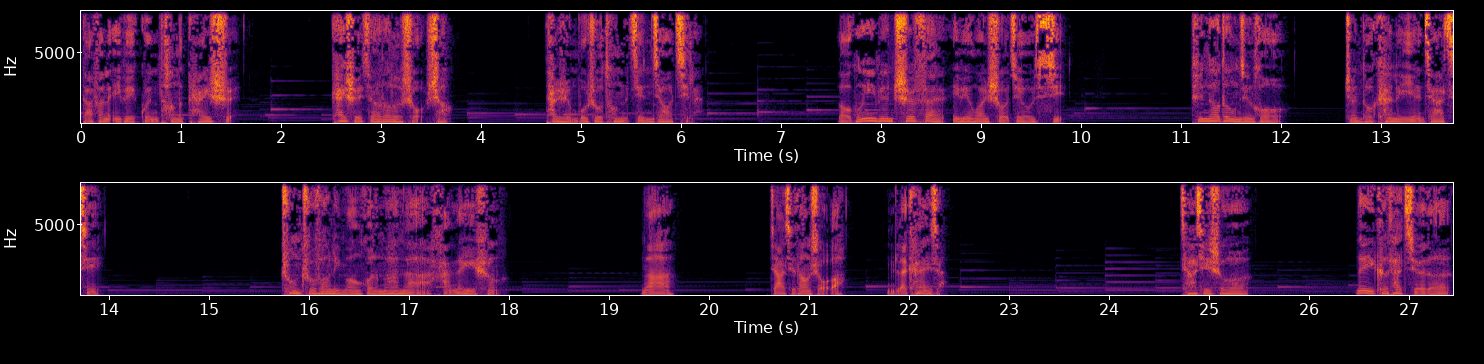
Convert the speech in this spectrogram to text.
打翻了一杯滚烫的开水，开水浇到了手上，他忍不住痛得尖叫起来。老公一边吃饭一边玩手机游戏，听到动静后，转头看了一眼佳琪。冲厨房里忙活的妈妈喊了一声：“妈，佳琪烫手了，你来看一下。”佳琪说：“那一刻，他觉得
